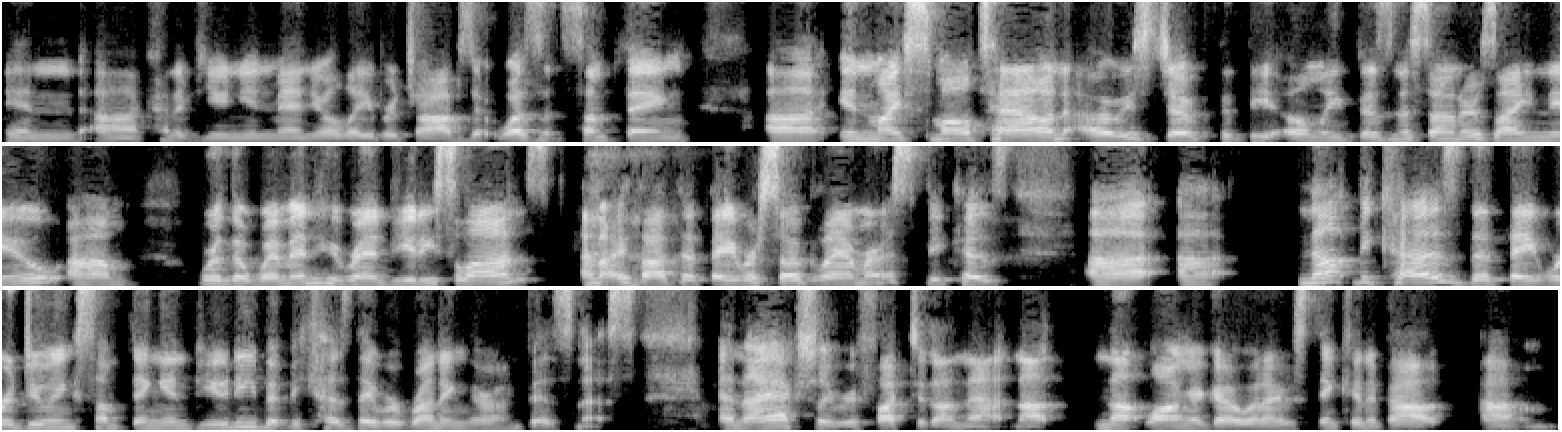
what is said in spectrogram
in uh, kind of union manual labor jobs. It wasn't something. Uh, in my small town, I always joke that the only business owners I knew um, were the women who ran beauty salons, and I thought that they were so glamorous because uh, uh, not because that they were doing something in beauty but because they were running their own business and i actually reflected on that not not long ago when i was thinking about um,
